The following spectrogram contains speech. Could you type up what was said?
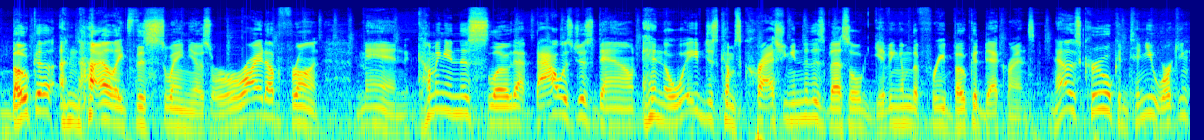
Boca annihilates this Sueños right up front. Man, coming in this slow, that bow is just down, and the wave just comes crashing into this vessel, giving them the free Boca deck rents. Now this crew will continue working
